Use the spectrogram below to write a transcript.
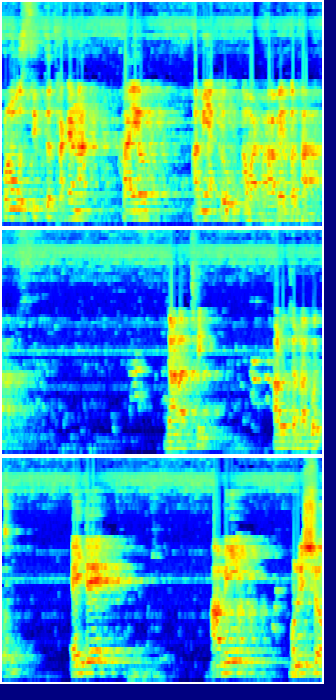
কোনো অস্তিত্ব থাকে না। তাই হোক, আমি একটু আমার ভাবের কথা জানাচ্ছি, আলোচনা করছি। এই যে আমি উনিশশো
